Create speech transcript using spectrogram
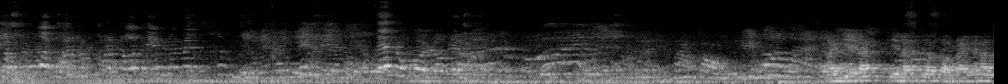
เล่นดูกดลบเลยอากีรัตกีรัตตัวต่อไปนะครับ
